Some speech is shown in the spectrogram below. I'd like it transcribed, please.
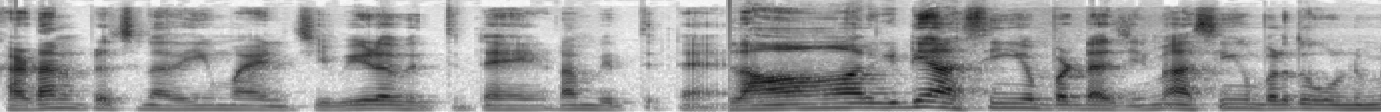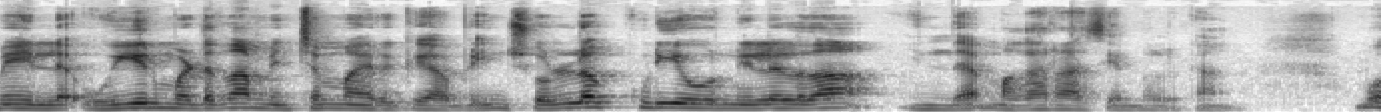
கடன் பிரச்சனை அதிகமாகிடுச்சு வீடை விற்றுட்டேன் இடம் விற்றுட்டேன் எல்லாருக்கிட்டையும் அசிங்கப்பட்டாச்சு. இனிமேல் அசிங்கப்படுறது ஒன்றுமே இல்லை. உயிர் மட்டும்தான் மிச்சமாக இருக்குது அப்படின்னு சொல்லக்கூடிய ஒரு நிலையில் தான் இந்த மகராசி இருக்காங்க. ரொம்ப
